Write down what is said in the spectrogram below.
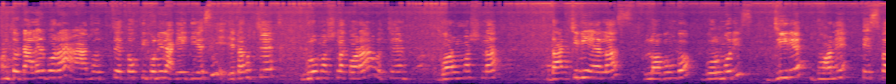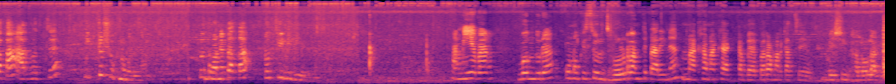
আমি তো ডালের বড়া আর হচ্ছে তক্তি পনির আগেই দিয়েছি। এটা হচ্ছে গুঁড়ো মশলা করা, হচ্ছে গরম মশলা, দারচিনি, এলাচ, লবঙ্গ, গোলমরিচ, জিরে, ধনে, তেজপাতা আর হচ্ছে একটু শুকনো মরিচ। একটু ধনে পাতা চিনি দিয়ে দেবেন আমি এবার বন্ধুরা, কোনো কিছুর ঝোল রাঁধতে পারি না। মাখা মাখা একটা ব্যাপার আমার কাছে বেশি ভালো লাগে।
